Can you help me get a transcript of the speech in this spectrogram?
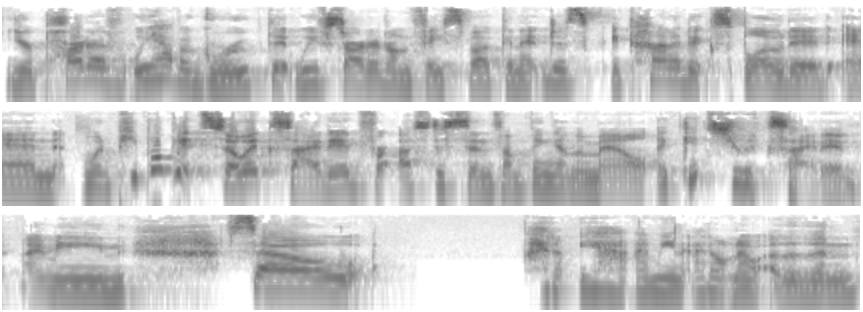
you're part of, we have a group that we've started on Facebook and it just, it kind of exploded. And when people get so excited for us to send something in the mail, it gets you excited. I mean, so I don't, yeah, I mean, I don't know other than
